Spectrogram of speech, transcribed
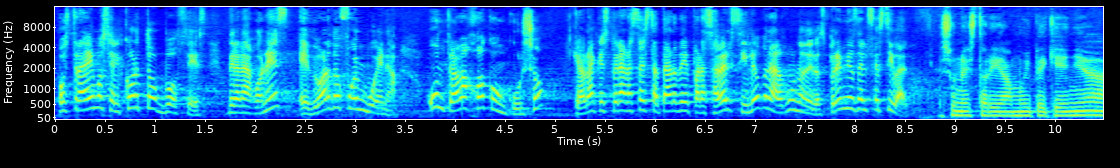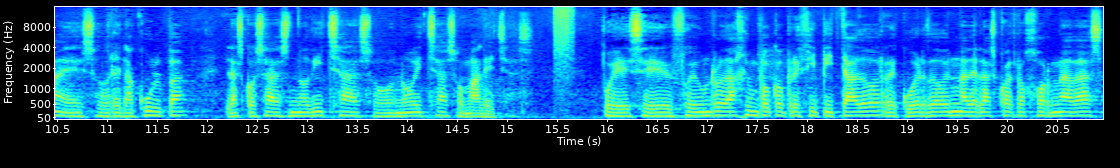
os traemos el corto Voces del aragonés Eduardo Fuenbuena, un trabajo a concurso que habrá que esperar hasta esta tarde para saber si logra alguno de los premios del festival. Es una historia muy pequeña eh, sobre la culpa, las cosas no dichas o no hechas o mal hechas. Pues eh, fue un rodaje un poco precipitado. Recuerdo en una de las cuatro jornadas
